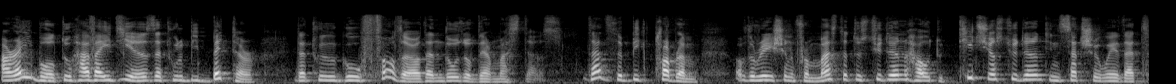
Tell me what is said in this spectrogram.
are able to have ideas that will be better, that will go further than those of their masters. That's the big problem of the relation from master to student, how to teach your student in such a way that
